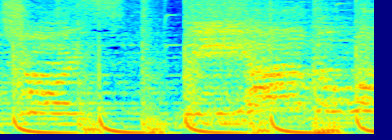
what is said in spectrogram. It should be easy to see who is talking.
Speaker 1: choice. We are the one.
